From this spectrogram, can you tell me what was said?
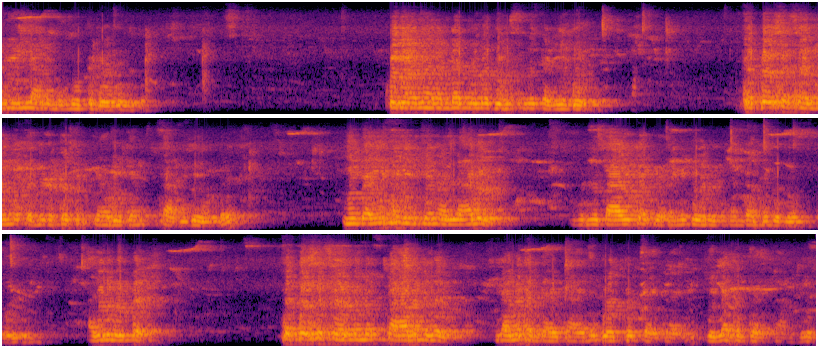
റീലാണ് മുന്നോട്ട് പോകുന്നത്. കൊറോണ രണ്ടോ മൂന്നോ ദിവസങ്ങൾ കഴിയുമ്പോൾ തദ്ദേശ സ്വയംഭരണ തെരഞ്ഞെടുപ്പ് പ്രഖ്യാപിക്കാൻ സാധ്യതയുണ്ട്. ഈ ഡൈസിലിരിക്കാൻ അല്ലാതെ ഇവിടുന്ന് താഴത്തേക്ക് ഇറങ്ങിയിട്ട് വരുന്ന രണ്ടാം മൂന്ന് ദിവസത്തോളം അതിനു തദ്ദേശ സ്വയംഭരണ സ്ഥാപനങ്ങൾ ഗ്രാമപഞ്ചായത്തായാലും ബ്ലോക്ക് പഞ്ചായത്തായാലും ജില്ലാ പഞ്ചായത്താണെങ്കിലും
